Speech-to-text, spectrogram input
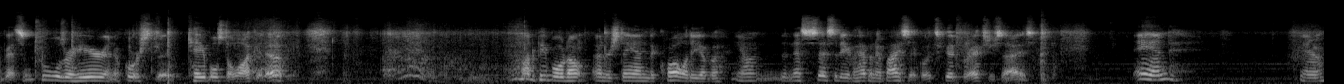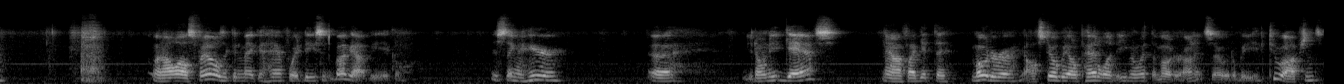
I've got some tools right here, and of course the cables to lock it up. A lot of people don't understand the quality of a, you know, the necessity of having a bicycle. It's good for exercise. And, you know, when all else fails, it can make a halfway decent bug out vehicle. This thing here, uh, you don't need gas. Now, if I get the motor, I'll still be able to pedal it even with the motor on it, so it'll be two options.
